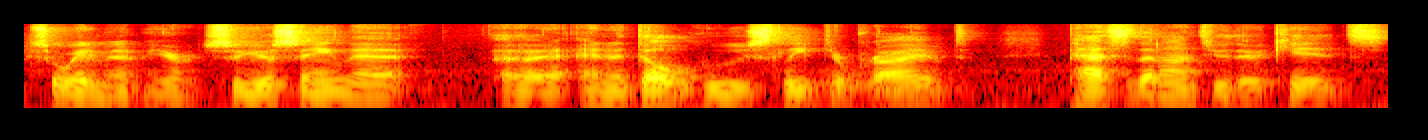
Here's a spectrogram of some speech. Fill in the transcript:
So wait a minute here. So you're saying that uh, an adult who's sleep deprived passes that on to their kids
